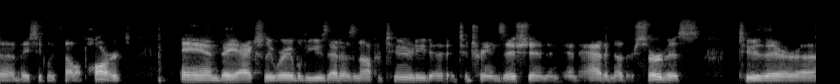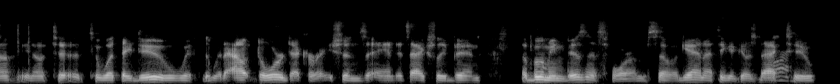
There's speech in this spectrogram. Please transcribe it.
uh, basically fell apart. And they actually were able to use that as an opportunity to to transition and, and add another service to their uh, you know to to what they do with with outdoor decorations, and it's actually been a booming business for them. So again, I think it goes back sure. to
